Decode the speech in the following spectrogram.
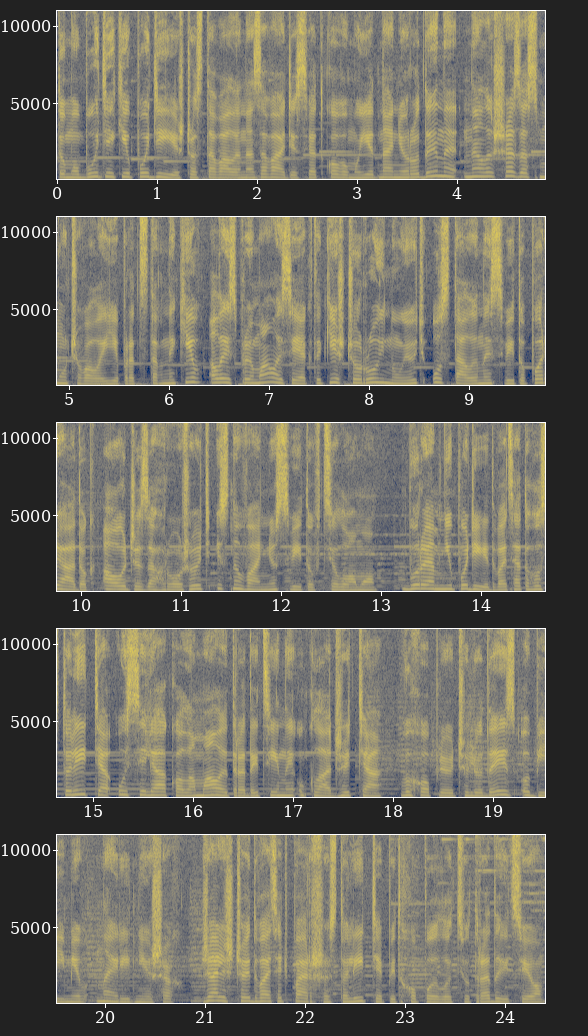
Тому будь-які події, що ставали на заваді святковому єднанню родини, не лише засмучували її представників, але й сприймалися як такі, що руйнують усталений світопорядок, а отже, загрожують існуванню світу в цілому. Буремні події ХХ століття усіляко ламали традиційний уклад життя, вихоплюючи людей з обіймів найрідніших. Жаль, що й 21 століття підхопило цю традицію.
